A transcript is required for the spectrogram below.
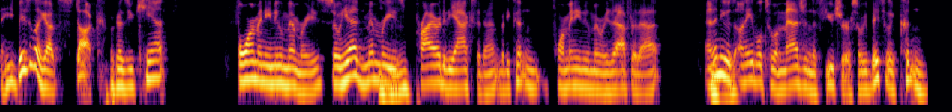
he basically got stuck because you can't form any new memories. So he had memories mm-hmm. prior to the accident, but he couldn't form any new memories after that and then he was mm-hmm. unable to imagine the future. So he basically couldn't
